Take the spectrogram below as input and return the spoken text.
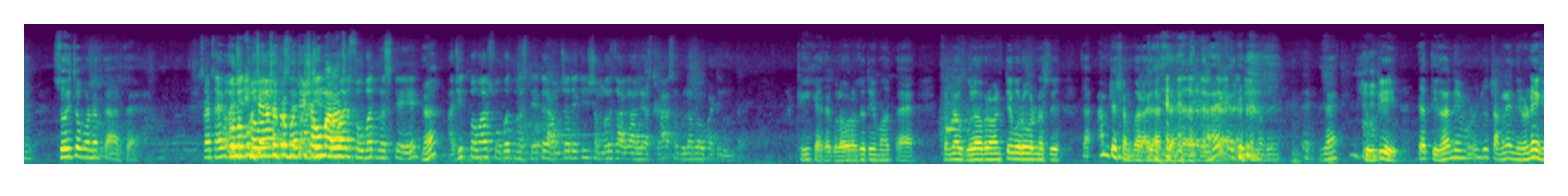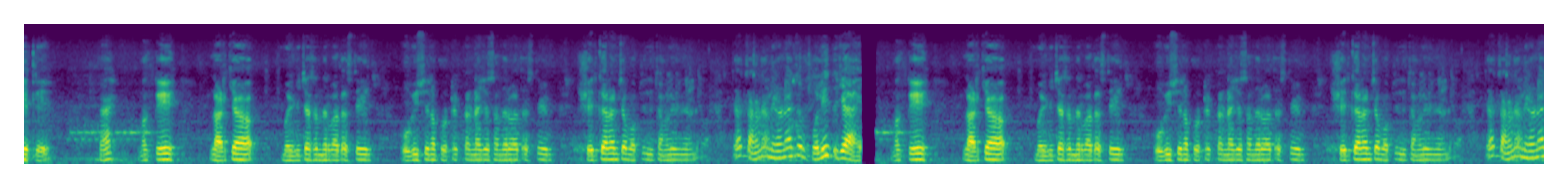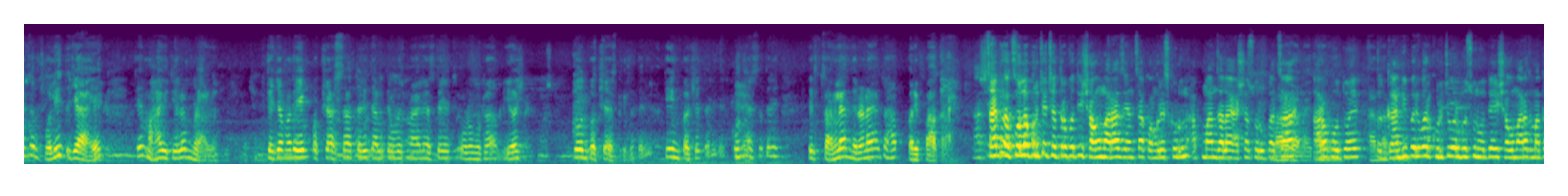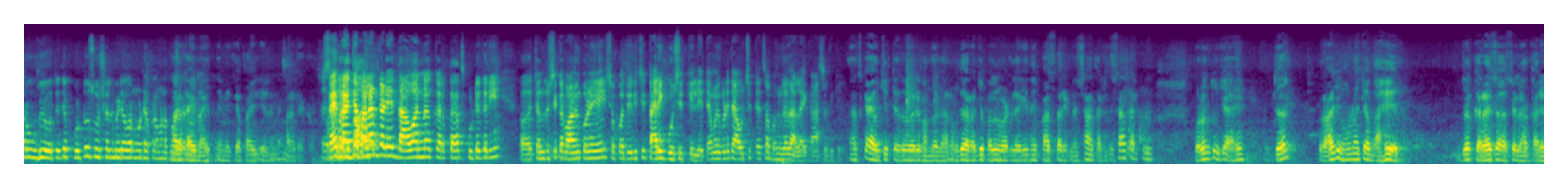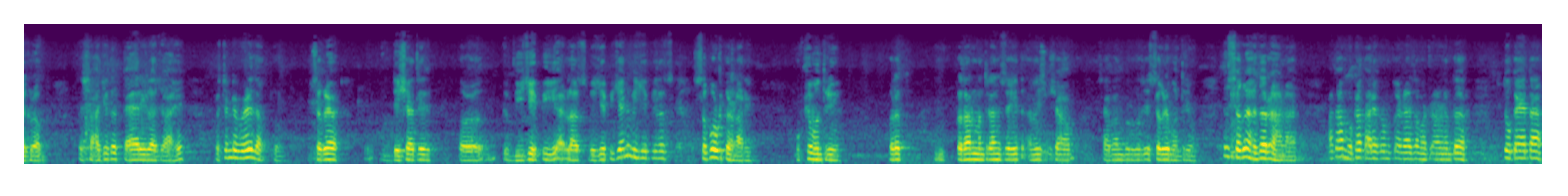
सोयीचं बोलण्यात काय अर्थ आहे? कोल्हापूरचे छत्रपती शाहू महाराज सोबत नसते. हा? अजित पवार सोबत नसते तर आमच्या देखील शंभर जागा आल्या असत्या असं गुलाबराव पाटील म्हणतात. ठीक आहे आता गुलाबरावचं ते मत आहे. समजा गुलाबराव ते बरोबर नसते तर आमच्या शंभर आल्या असत्या. काय काय त्याच्यामध्ये? काय शेवटी या तिघांनी मिळून जो चांगले निर्णय घेतले काय मग ते लाडक्या बहिणीच्या संदर्भात असतील ओबीसीनं प्रोटेक्ट करण्याच्या संदर्भात असतील शेतकऱ्यांच्या बाबतीत चांगले निर्णय त्या चांगल्या निर्णयाचं फलित जे आहे मग ते लाडक्या बहिणीच्या संदर्भात असतील ओबीसीनं प्रोटेक्ट करण्याच्या संदर्भात असतील शेतकऱ्यांच्या बाबतीत चांगले निर्णय. त्या चांगल्या निर्णयाचं फलित जे आहे ते महायुतीला मिळालं. त्याच्यामध्ये एक पक्ष असता तरी त्याला तेवढंच मिळाले असते एवढं मोठं यश दोन पक्ष असतील तरी तीन पक्ष तरी कोणी असतं तरी ते चांगल्या निर्णयाचा हा परिपाक आहे. साहेब कोल्हापूरचे छत्रपती शाहू महाराज यांचा काँग्रेसकडून अपमान झालाय अशा स्वरूपाचा. आरोप होतोय. गांधी परिवार खुर्चीवर बसून होते. शाहू महाराज मात्र उभे होते. ते फोटो सोशल मीडियावर मोठ्या प्रमाणात काही. माहीत नाही. मी काय पाहिलेलं नाही. मला काय कळत साहेब राज्यपालांकडे दावा न करताच कुठेतरी चंद्रशेखर बावनकुळे शपथविधीची तारीख घोषित केली आहे. त्यामुळे कुठे त्या औचित्याचा भंग झालाय का असं देखील आज काय औचित्याचा वगैरे भंग झाला? उद्या राज्यपालाला वाटलं की नाही पाच तारीख नाही सहा तारीख तर सहा तारखेला. परंतु जे आहे जर राजभवनाच्या बाहेर जर करायचा असेल हा कार्यक्रम तर साहजिकच तयारीला जो आहे प्रचंड वेळ लागतो. सगळ्या देशातले बी जे पीलाच बी जे पीचे आणि बी जे पीला सपोर्ट करणारे मुख्यमंत्री परत प्रधानमंत्र्यांसहित अमित शहा साहेबांबरोबर जे सगळे मंत्री ते सगळे हजर राहणार. आता मोठा कार्यक्रम करायचा म्हटल्यानंतर तो काय आता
